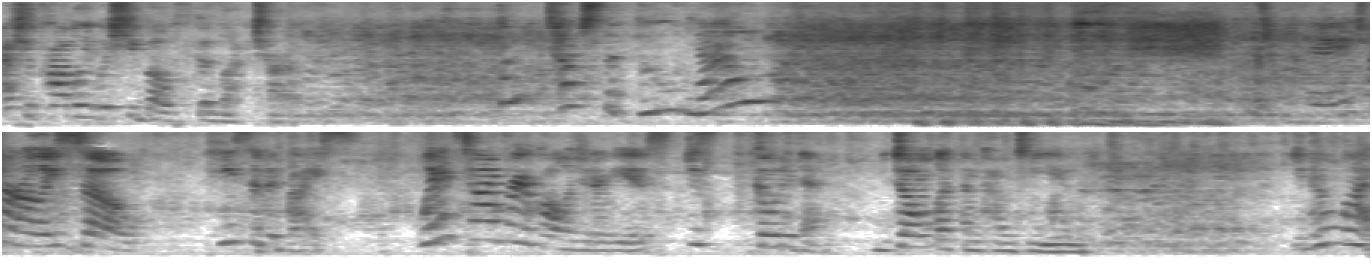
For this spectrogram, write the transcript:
I should probably wish you both good luck, Charlie. Don't touch the food now. Hey, Charlie. So, piece of advice. When it's time for your college interviews, just go to them. Don't let them come to you. You know what?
